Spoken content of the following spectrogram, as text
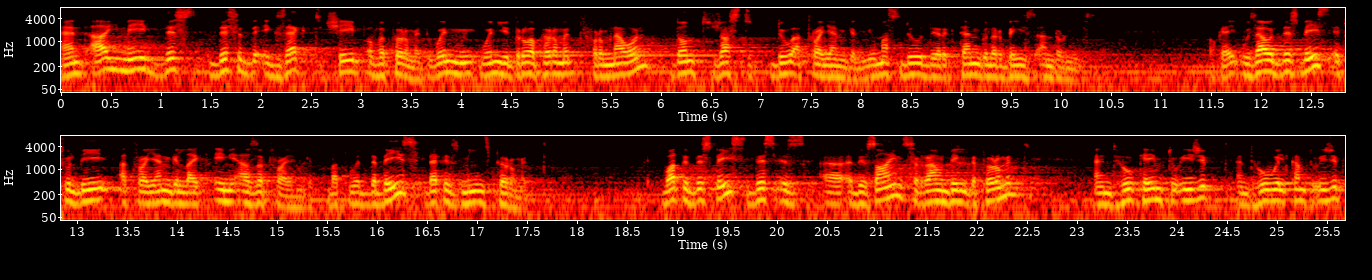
And I made this, this is the exact shape of a pyramid. When, we, when you draw a pyramid from now on, don't just do a triangle. You must do the rectangular base underneath. Okay, without this base, it will be a triangle like any other triangle. But with the base, that is means pyramid. What is this base? This is uh, a design surrounding the pyramid. And who came to Egypt and who will come to Egypt,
